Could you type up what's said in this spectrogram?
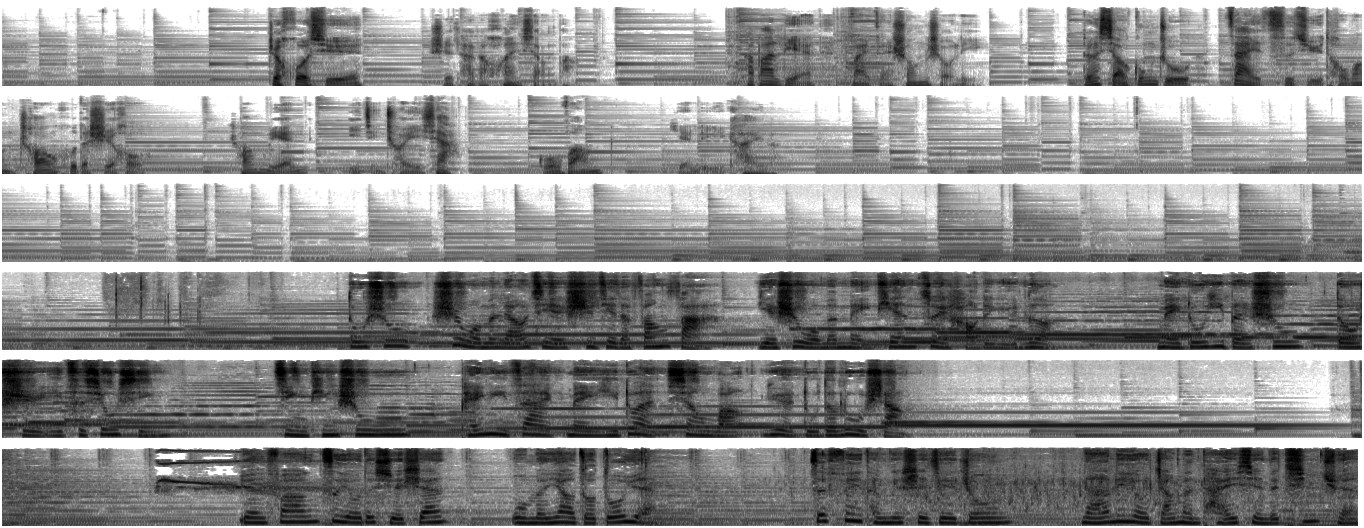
这或许是他的幻想吧。他把脸埋在双手里，等小公主再次举头望窗户的时候，窗帘已经垂下，国王也离开了。书是我们了解世界的方法，也是我们每天最好的娱乐。每读一本书，都是一次修行。静听书屋，陪你在每一段向往阅读的路上。远方自由的雪山，我们要走多远？在沸腾的世界中，哪里有长满苔藓的清泉？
